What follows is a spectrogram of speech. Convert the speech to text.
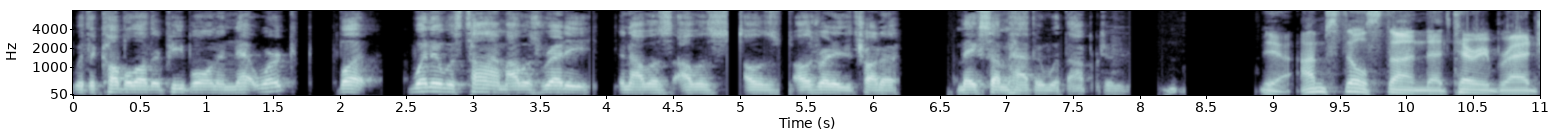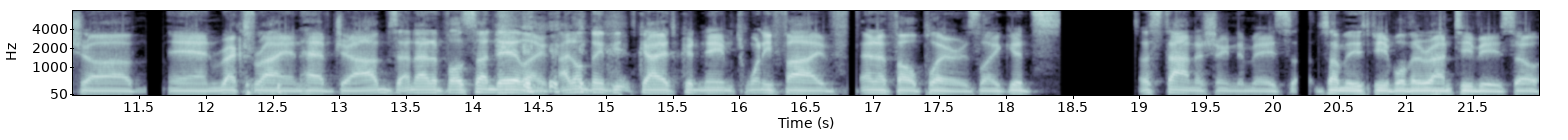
with a couple other people on the network, but when it was time, I was ready and I was I was I was I was ready to try to make something happen with the opportunity. Yeah, I'm still stunned that Terry Bradshaw and Rex Ryan have jobs on NFL Sunday. Like, I don't think these guys could name 25 NFL players. Like, it's astonishing to me. Some of these people that are on TV. So,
